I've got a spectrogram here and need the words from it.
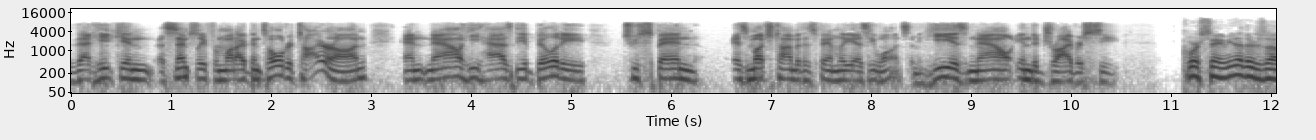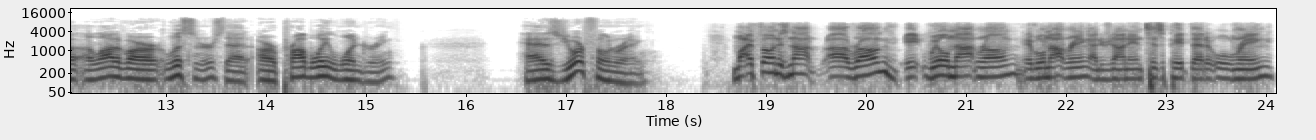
that he can essentially from what I've been told retire on and now he has the ability to spend as much time with his family as he wants. I mean, he is now in the driver's seat. Of course, Sam, you know, there's a, a lot of our listeners that are probably wondering has your phone rang? My phone is not uh, rung. It will not rung. It will not ring. I do not anticipate that it will ring.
